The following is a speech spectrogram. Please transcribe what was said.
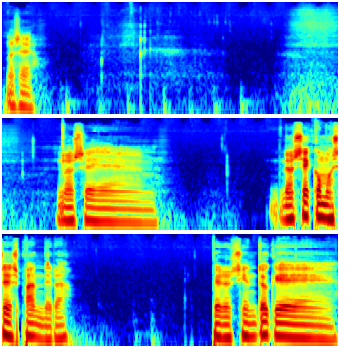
No sé. No sé. No sé cómo se expanderá. Pero siento que.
